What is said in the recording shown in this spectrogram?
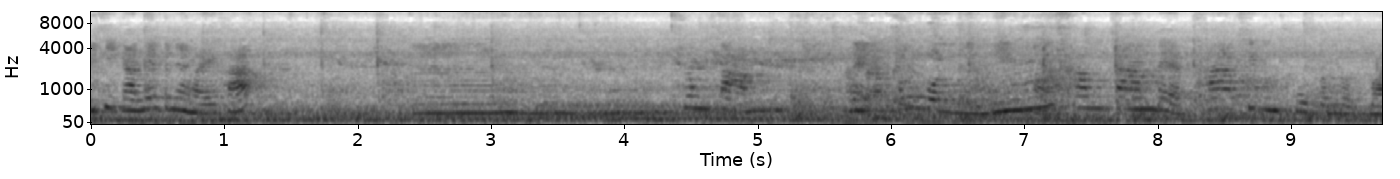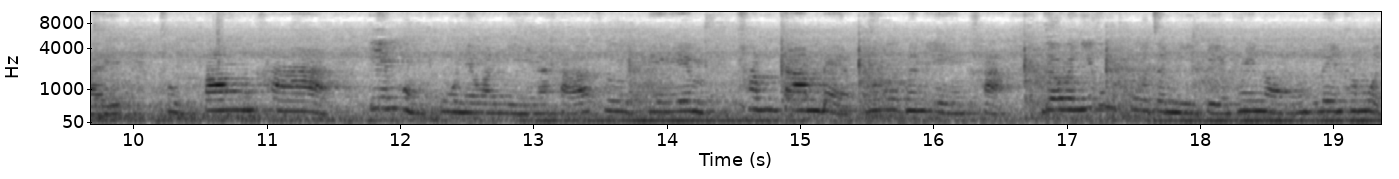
วิธีการเล่นเป็นอย่างไรคะ อืมทำตามแบบข้างบนอย่างนี้มทำตามแบบภาพที่คุณครูกำหนดไว้ถูกต้องค่ะ เกมของครูในวันนี้นะคะก็คือเกมทำตามแบบรูปนั่นเองค่ะ โดยวันนี้คุณครูจะมีเกมให้น้องเล่นทั้งหมด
